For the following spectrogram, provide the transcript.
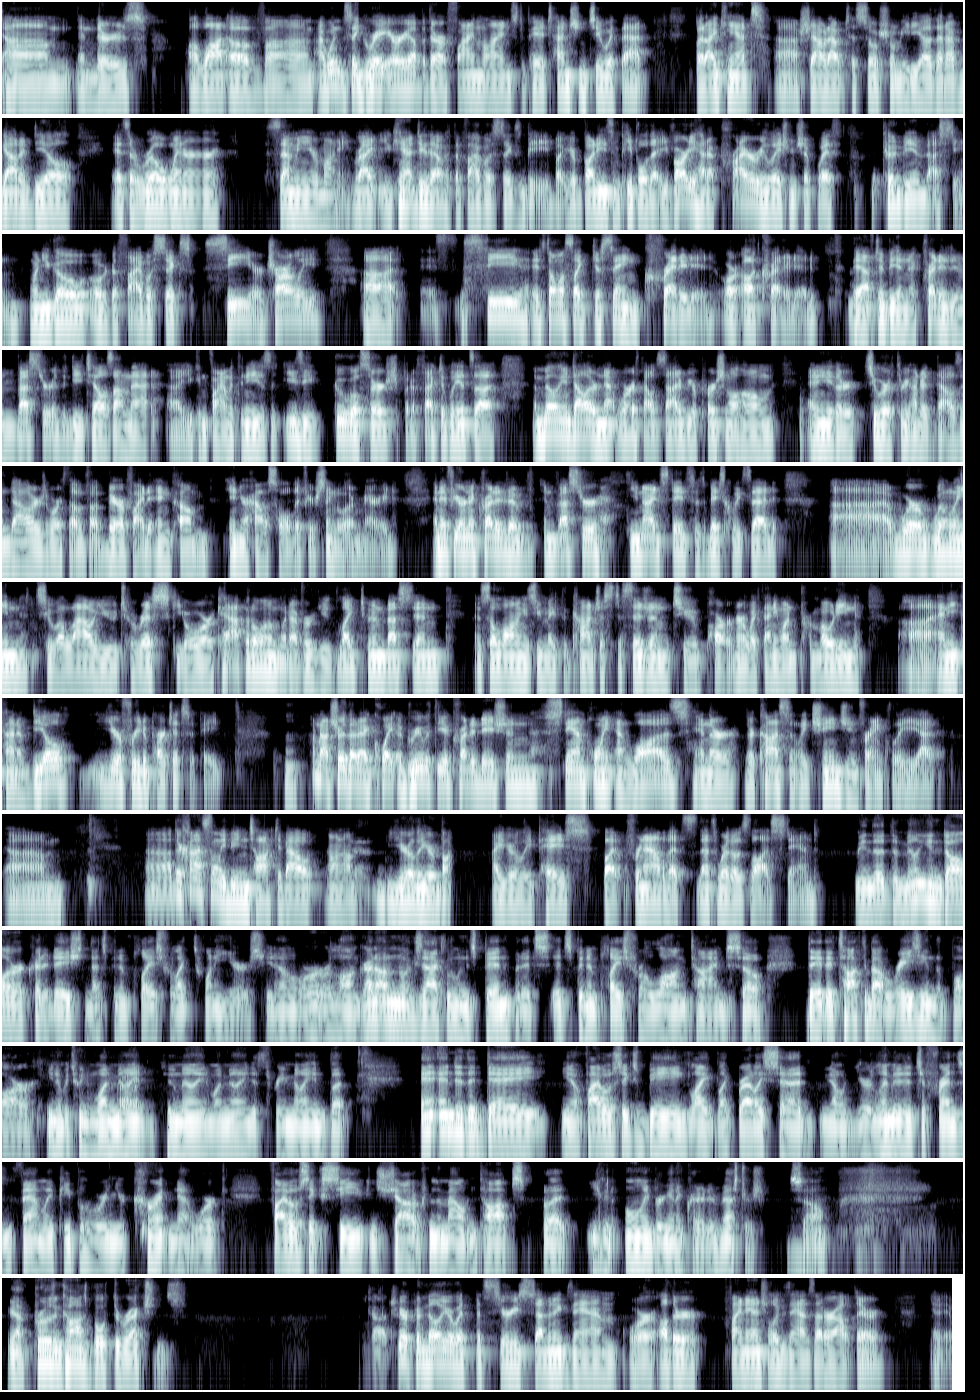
Um, and there's a lot of, um, I wouldn't say gray area, but there are fine lines to pay attention to with that. But I can't uh, shout out to social media that I've got a deal. It's a real winner send me your money, right? You can't do that with the 506B, but your buddies and people that you've already had a prior relationship with could be investing. When you go over to 506C or Charlie, uh, C, it's almost like just saying credited or accredited. They have mm-hmm. to be an accredited investor. The details on that uh, you can find with an easy, easy Google search, but effectively it's a, a million dollar net worth outside of your personal home and either two or three hundred thousand dollars worth of uh, verified income in your household if you're single or married. And if you're an accredited investor, the United States has basically said uh, we're willing to allow you to risk your capital in whatever you'd like to invest in and so long as you make the conscious decision to partner with anyone promoting uh, any kind of deal, you're free to participate. Hmm. I'm not sure that I quite agree with the accreditation standpoint and laws, and they're they're constantly changing. Frankly, at um, uh, they're constantly being talked about on a yeah. yearly or bi-yearly pace. But for now, that's that's where those laws stand. I mean, the the million dollar accreditation that's been in place for like 20 years, you know, or, or longer. I don't know exactly when it's been, but it's it's been in place for a long time. So they they've talked about raising the bar, you know, between 1 million, right. 2 million, 1 million to 3 million. But end of the day, you know, 506B, like like Bradley said, you know, you're limited to friends and family, people who are in your current network. 506C, you can shout it from the mountaintops, but you can only bring in accredited investors. So yeah, pros and cons both directions. Gotcha. You're familiar with the Series 7 exam or other financial exams that are out there.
